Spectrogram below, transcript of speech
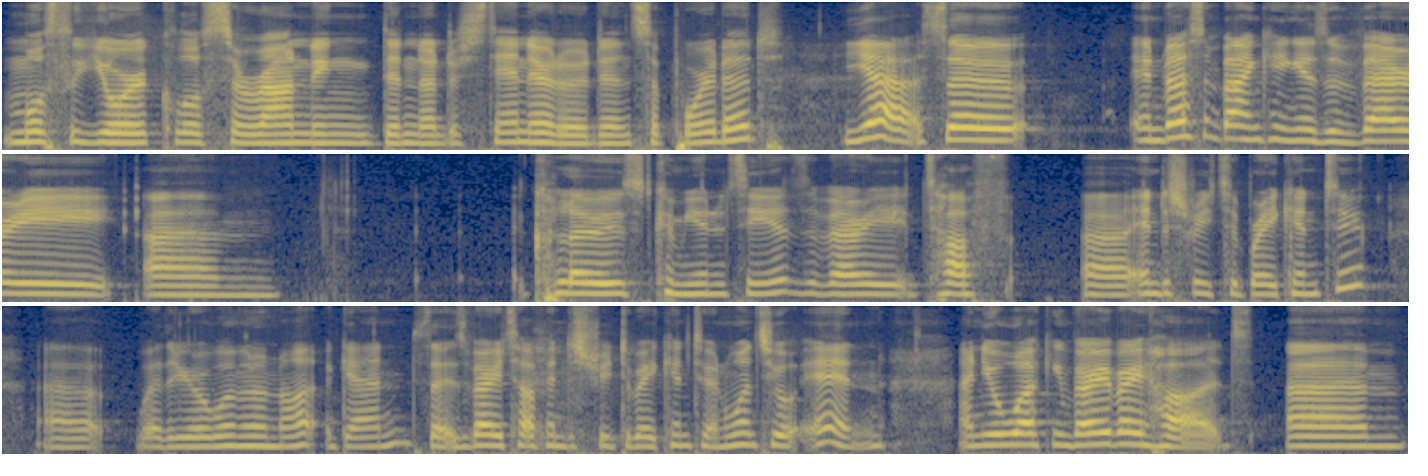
mostly your close surrounding didn't understand it or didn't support it. Yeah, so investment banking is a very um, closed community. It's a very tough uh, industry to break into, uh, whether you're a woman or not, again. So it's a very tough industry to break into. And once you're in and you're working very, very hard, um,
